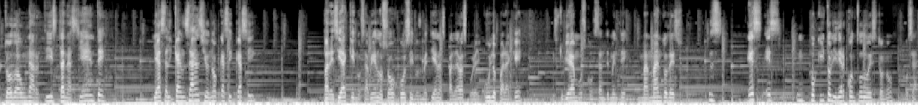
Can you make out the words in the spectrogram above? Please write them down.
toda una artista naciente y hasta el cansancio, ¿no? Casi, casi parecía que nos abrían los ojos y nos metían las palabras por el culo para que estuviéramos constantemente mamando de eso. Entonces, es, es un poquito lidiar con todo esto, ¿no? O sea,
